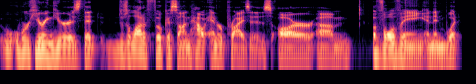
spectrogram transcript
we're hearing here is that there's a lot of focus on how enterprises are um, evolving and then what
